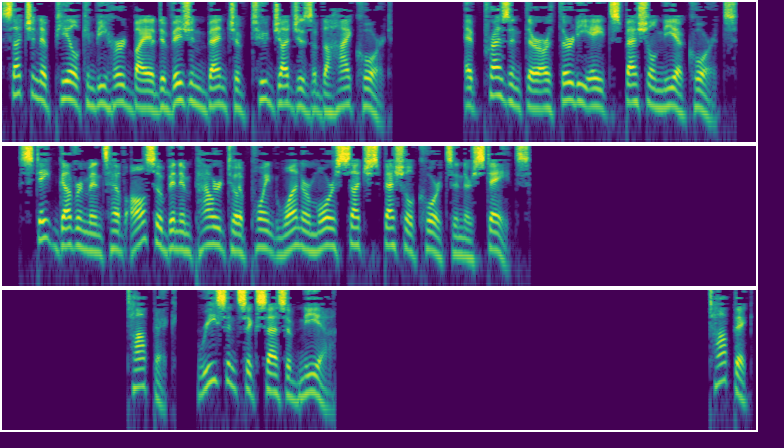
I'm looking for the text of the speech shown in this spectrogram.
Such an appeal can be heard by a division bench of two judges of the High Court. At present there are 38 special NIA courts. State governments have also been empowered to appoint one or more such special courts in their states. Recent success of NIA Topic.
